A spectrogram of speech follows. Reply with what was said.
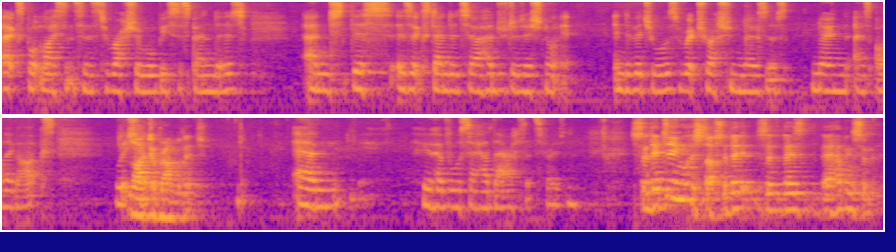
export licenses to Russia will be suspended, and this is extended to 100 additional individuals, rich Russian known as, known as oligarchs, which like Abramovich, um, who have also had their assets frozen. So they're doing all this stuff. So, they, so they're having some,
